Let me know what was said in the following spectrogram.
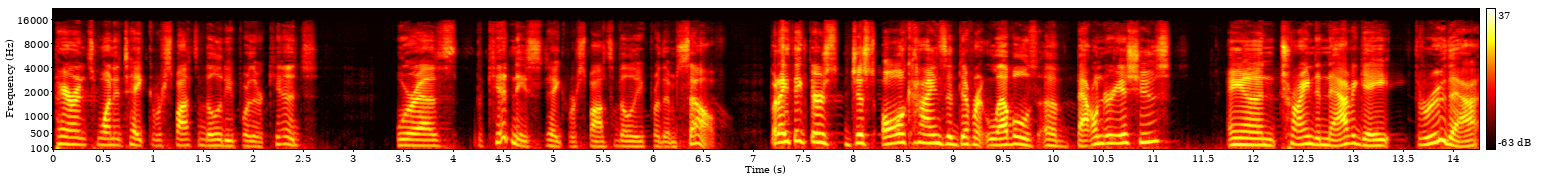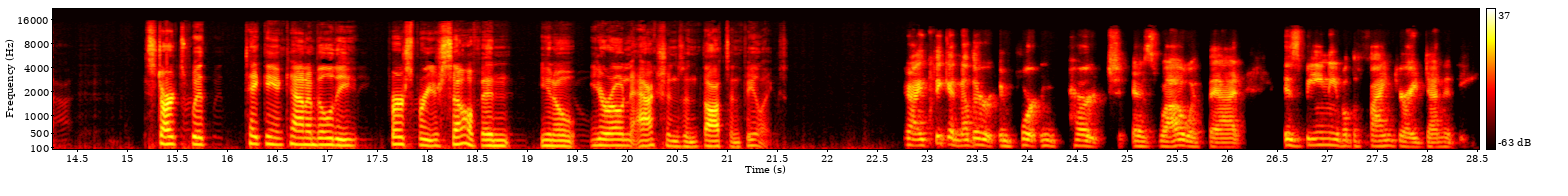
parents want to take responsibility for their kids, whereas the kid needs to take responsibility for themselves. But I think there's just all kinds of different levels of boundary issues and trying to navigate through that starts with taking accountability first for yourself and, you know, your own actions and thoughts and feelings. Yeah, I think another important part as well with that is being able to find your identity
